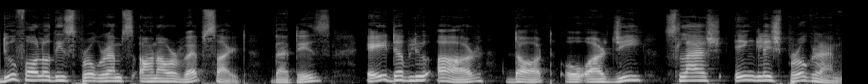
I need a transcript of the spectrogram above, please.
Do follow these programs on our website that is awr.org slash English program.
